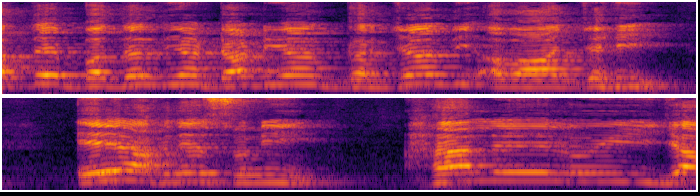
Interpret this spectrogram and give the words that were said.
ਅਤੇ ਬੱਦਲ ਦੀਆਂ ਡਾਢੀਆਂ ਗਰਜਾਂ ਦੀ ਆਵਾਜ਼ ਜਹੀ। ਇਹ ਆਖਦੇ ਸੁਣੀ ਹਾਲੇਲੂਇਆ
